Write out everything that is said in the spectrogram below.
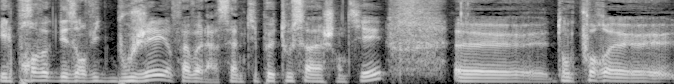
ils provoquent des envies de bouger. Enfin voilà, c'est un petit peu tout ça un chantier. Euh, donc pour euh,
